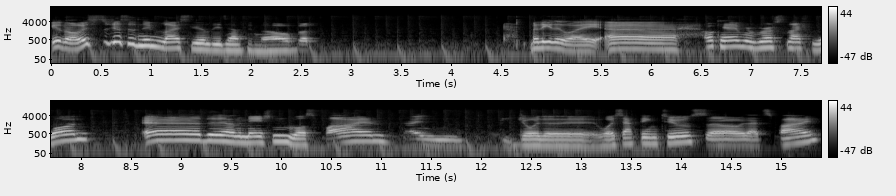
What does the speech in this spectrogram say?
you know, it's just a little nice little detail to know. But but either way, uh, okay, reverse flash won. Uh, the animation was fine. I enjoyed the voice acting too, so that's fine.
